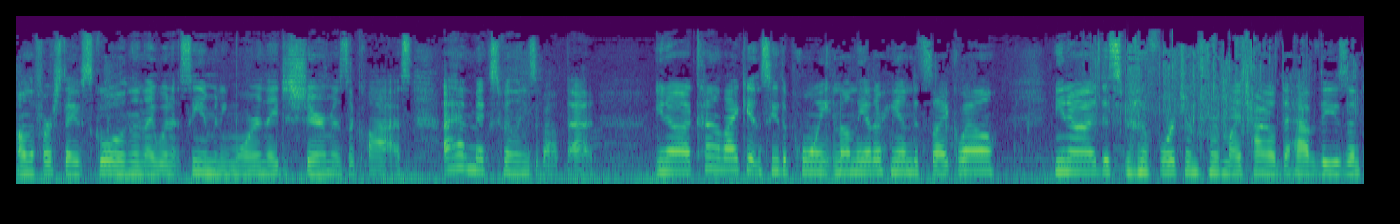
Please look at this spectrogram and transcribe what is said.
on the first day of school and then they wouldn't see them anymore and they just share them as a class. I have mixed feelings about that. You know, I kind of like it and see the point and on the other hand, it's like, well, you know, I did spend a fortune for my child to have these and,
